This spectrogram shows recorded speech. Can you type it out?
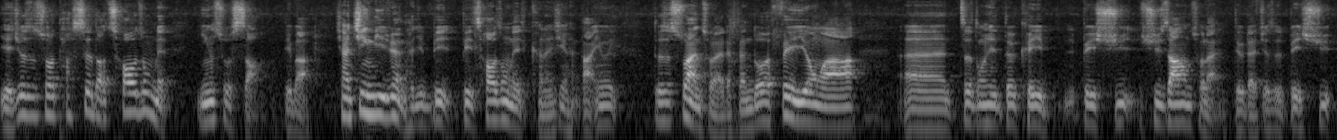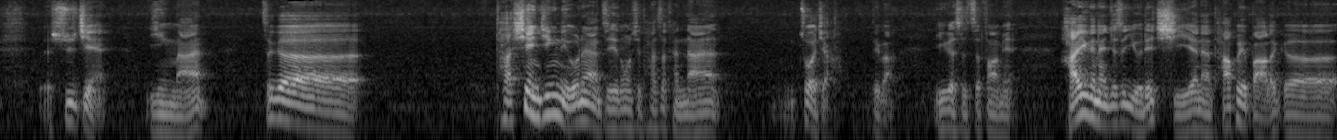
也就是说，它受到操纵的因素少，对吧？像净利润，它就被被操纵的可能性很大，因为都是算出来的，很多费用啊，呃，这东西都可以被虚虚张出来，对不对？就是被虚虚减、隐瞒。这个它现金流呢，这些东西它是很难作假，对吧？一个是这方面，还有一个呢，就是有的企业呢，他会把那个。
